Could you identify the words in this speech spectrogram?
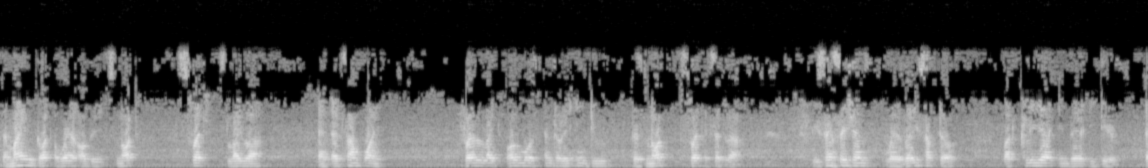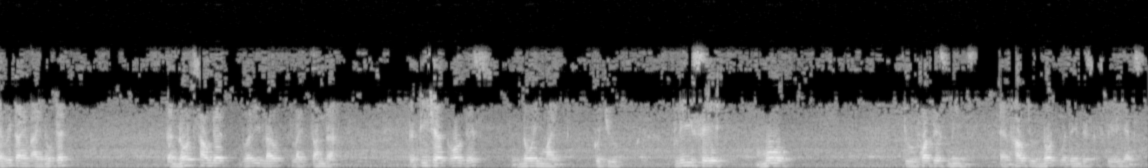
The mind got aware of the snot, sweat, saliva, and at some point felt like almost entering into the snot, sweat, etc. The sensations were very subtle, but clear in their detail. Every time I noted, the note sounded very loud like thunder. The teacher called this knowing mind. Could you please say more to what this means and how to note within this experience?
